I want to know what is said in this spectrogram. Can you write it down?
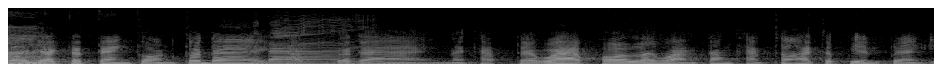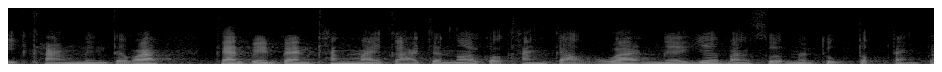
เราอยากจะแต่งก่อนก็ได้ครับก็ก็ได้ได้นะครับ แต่ว่าพอระหว่างตั้งครรภ์เขาอาจจะเปลี่ยนแปลงอีกครั้งหนึ่งแต่ว่าการเปลี่ยนแปลงครั้งใหม่ก็อาจจะน้อยกว่าครั้งเก่าเพราะว่าเนื้อเยื่อบางส่วนมันถูกตกแต่งไป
